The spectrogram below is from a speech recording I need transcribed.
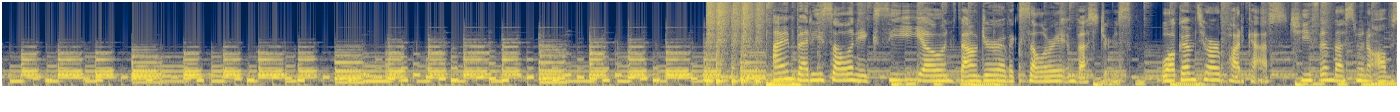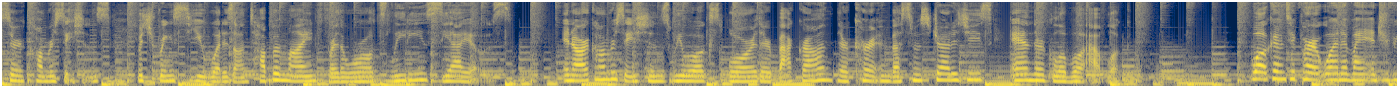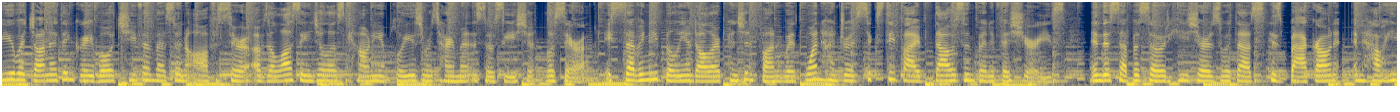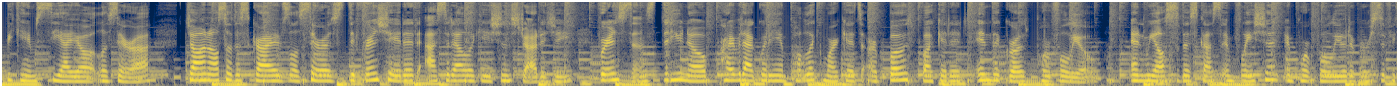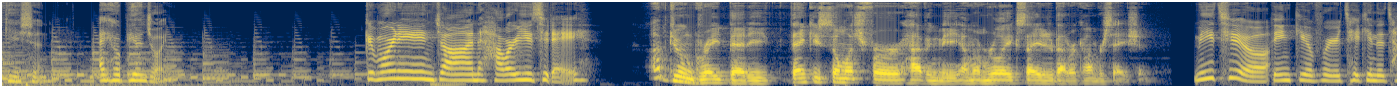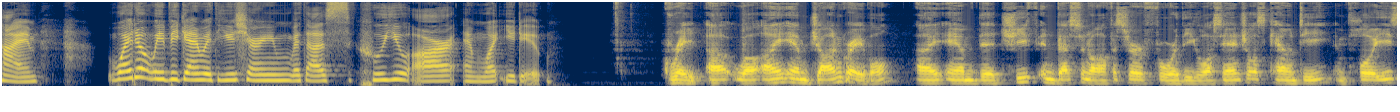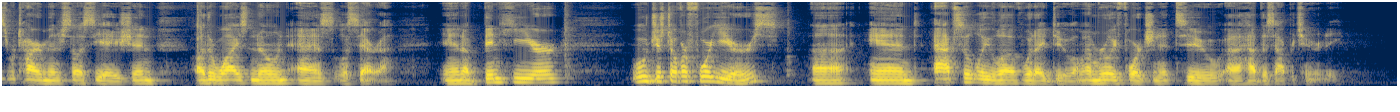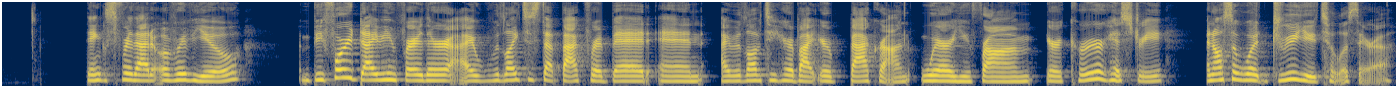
I'm Betty Salonik, CEO and founder of Accelerate Investors. Welcome to our podcast, Chief Investment Officer Conversations, which brings to you what is on top of mind for the world's leading CIOs. In our conversations, we will explore their background, their current investment strategies, and their global outlook. Welcome to part one of my interview with Jonathan Grabel, Chief Investment Officer of the Los Angeles County Employees Retirement Association, LACERA, a $70 billion pension fund with 165,000 beneficiaries. In this episode, he shares with us his background and how he became CIO at LACERA. John also describes LACERA's differentiated asset allocation strategy. For instance, did you know private equity and public markets are both bucketed in the growth portfolio? And we also discuss inflation and portfolio diversification. I hope you enjoy. Good morning, John. How are you today? I'm doing great, Betty. Thank you so much for having me. I'm, I'm really excited about our conversation. Me too. Thank you for taking the time. Why don't we begin with you sharing with us who you are and what you do? Great. Uh, well, I am John Grabel. I am the Chief Investment Officer for the Los Angeles County Employees Retirement Association, otherwise known as LACERA. And I've been here ooh, just over four years uh, and absolutely love what I do. I'm, I'm really fortunate to uh, have this opportunity. Thanks for that overview. Before diving further, I would like to step back for a bit and I would love to hear about your background. Where are you from, your career history, and also what drew you to LACERA?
